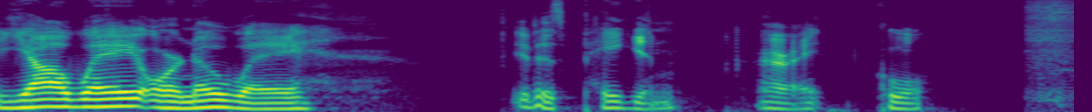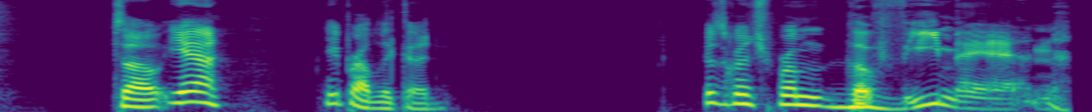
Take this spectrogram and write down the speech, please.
Yahweh or no way. It is pagan. All right, cool. So yeah, he probably could. Here's a question from the V Man.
